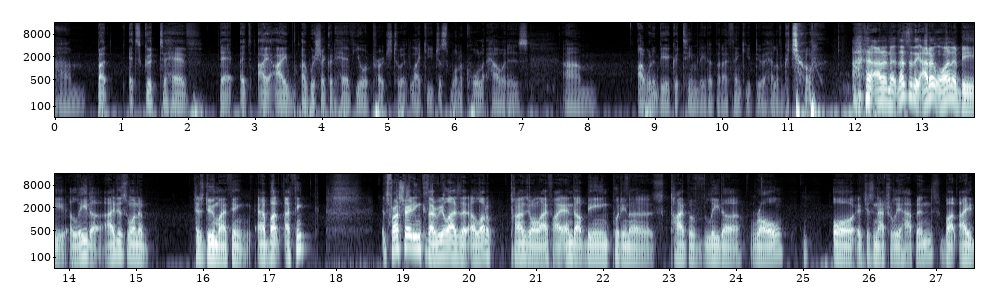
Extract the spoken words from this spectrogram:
um, but it's good to have that. It, I, I I wish I could have your approach to it, like you just want to call it how it is. Um, I wouldn't be a good team leader, but I think you'd do a hell of a good job. I don't, I don't know. That's the thing. I don't want to be a leader. I just want to just do my thing. Uh, but I think it's frustrating because I realize that a lot of times in my life I end up being put in a type of leader role, or it just naturally happens. But I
